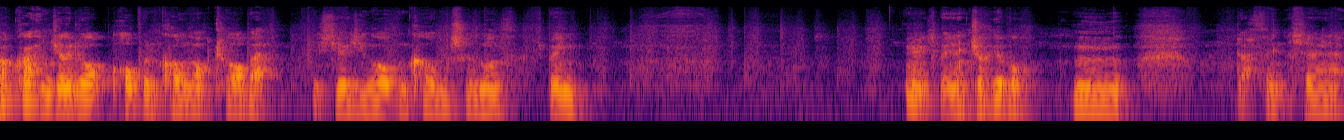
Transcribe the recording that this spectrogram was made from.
I've quite enjoyed the open comb October just using open combs for the month. It's been yeah, it's been enjoyable. Mm, I think saying it.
